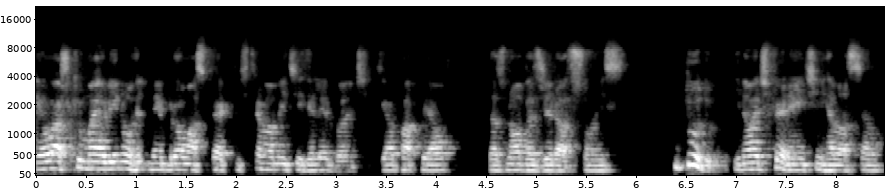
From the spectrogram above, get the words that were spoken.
Eu acho que o Maiorino lembrou um aspecto extremamente relevante, que é o papel das novas gerações em tudo. E não é diferente em relação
